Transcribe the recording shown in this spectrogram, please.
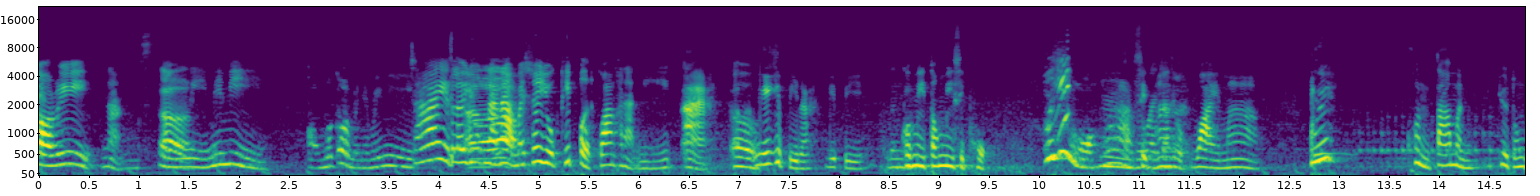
ตากรีหนังทรงนี้ไม่มี อ๋อเมื่อก่อนมันยังไม่มี ใช่ แล้วยุคนั้นอะ เออ ไม่ใช่ยุคที่เปิดกว้างขนาดนี้ อะเออ นี่กี่ปีนะกี่ปีก็มีต้องมี 16เฮ้ยจริงเหรออืมมสิบห้าสิบไวมาก อุ้ย ขนตาเหมือนอยู่ตรง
